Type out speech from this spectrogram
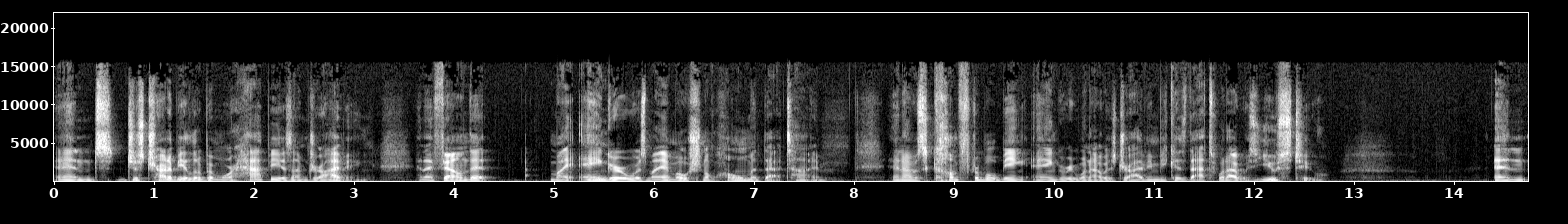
and just try to be a little bit more happy as I'm driving. And I found that my anger was my emotional home at that time. And I was comfortable being angry when I was driving because that's what I was used to. And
